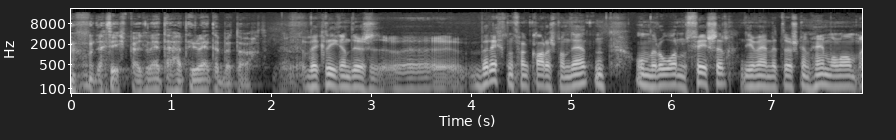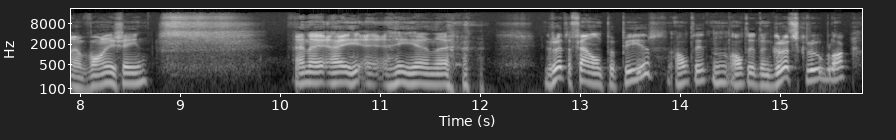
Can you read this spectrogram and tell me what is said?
dat is pas letter, had hij letter betocht. We kregen dus berichten van correspondenten, onder oren Visser, die werden tussen helemaal om en wijn zien. En hij, hij, hij een grote papier, altijd, altijd een groot screwblok.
